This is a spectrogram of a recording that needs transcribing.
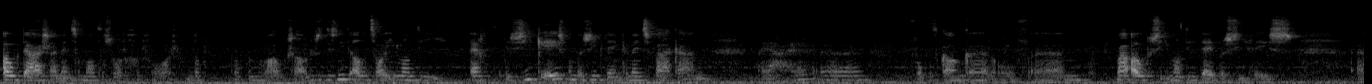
ook daar zijn mensen mantelzorger voor. Dat, dat noemen we ook zo. Dus het is niet altijd zo iemand die echt ziek is, want bij ziek denken mensen vaak aan nou ja, hè, eh, bijvoorbeeld kanker. Of, ehm, maar ook dus iemand die depressief is, eh,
